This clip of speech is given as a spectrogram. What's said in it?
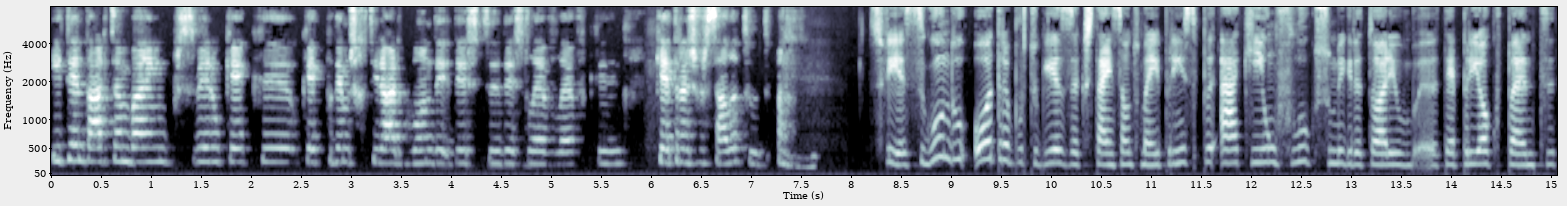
e tentar também perceber o que é que, o que, é que podemos retirar de bom de- deste, deste leve-leve que, que é transversal a tudo. Sofia, segundo outra portuguesa que está em São Tomé e Príncipe, há aqui um fluxo migratório eh, até preocupante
